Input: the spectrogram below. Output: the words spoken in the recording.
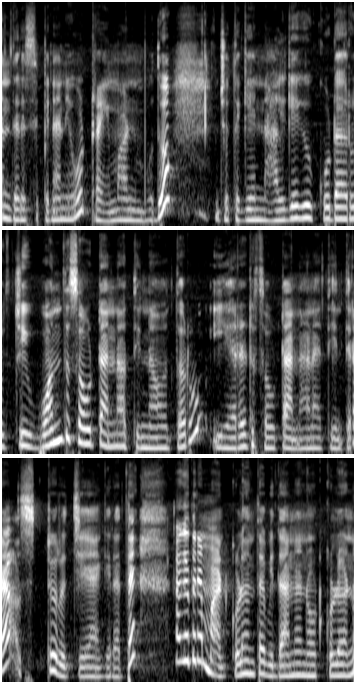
ಒಂದು ರೆಸಿಪಿನ ನೀವು ಟ್ರೈ ಮಾಡ್ಬೋದು. ಜೊತೆಗೆ ನಾಲ್ಗೆಗೂ ಕೂಡ ರುಚಿ ಒಂದು ಸೌಟ ಅನ್ನ ತಿನ್ನೋವಂಥವ್ರು ಎರಡು ಸೌಟ ಅನ್ನನ ತಿಂತೀರ, ಅಷ್ಟು ರುಚಿಯಾಗಿರುತ್ತೆ. ಹಾಗಾದರೆ ಮಾಡ್ಕೊಳ್ಳೋಂಥ ವಿಧಾನ ನೋಡ್ಕೊಳ್ಳೋಣ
